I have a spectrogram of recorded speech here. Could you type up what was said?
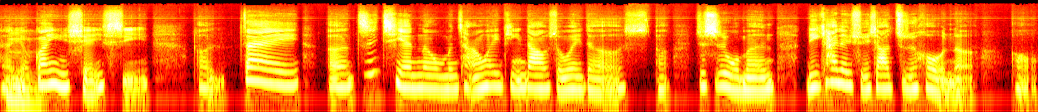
呃有关于学习。呃，在呃之前呢，我们常会听到所谓的呃，就是我们离开了学校之后呢，哦，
